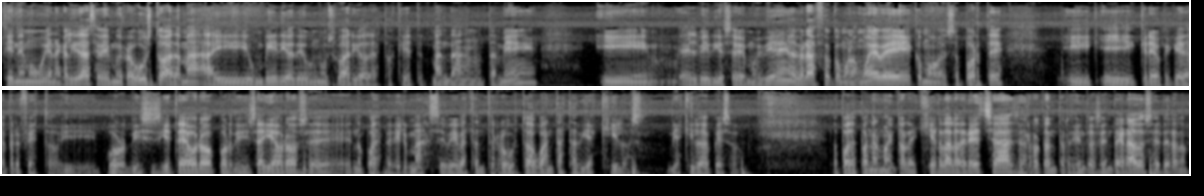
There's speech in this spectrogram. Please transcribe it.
tiene muy buena calidad, se ve muy robusto. Además hay un vídeo de un usuario de estos que te mandan también y el vídeo se ve muy bien, el brazo, cómo lo mueve, cómo el soporte y, creo que queda perfecto. Y por 17 euros, por 16 euros eh, no puedes pedir más. Se ve bastante robusto, aguanta hasta 10 kilos, 10 kilos de peso. Lo puedes poner monitor a la izquierda, a la derecha, se rota en 360 grados, etcétera, ¿no?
